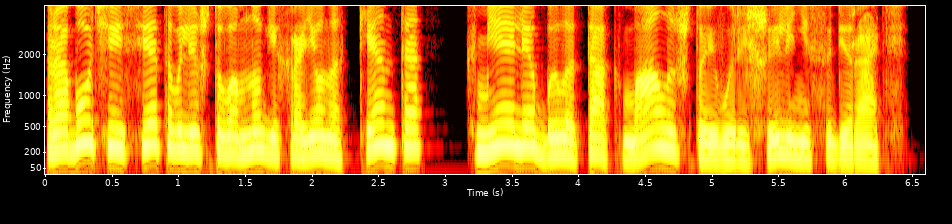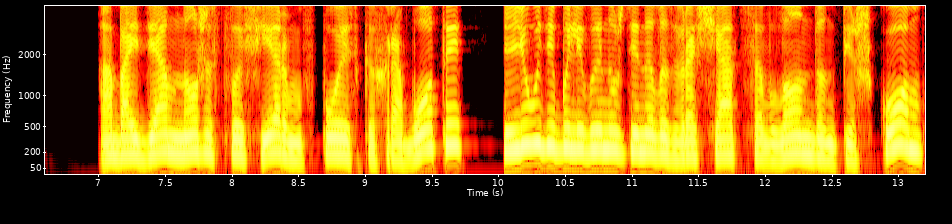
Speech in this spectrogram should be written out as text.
рабочие сетовали, что во многих районах Кента – Хмеля было так мало, что его решили не собирать. Обойдя множество ферм в поисках работы, люди были вынуждены возвращаться в Лондон пешком,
